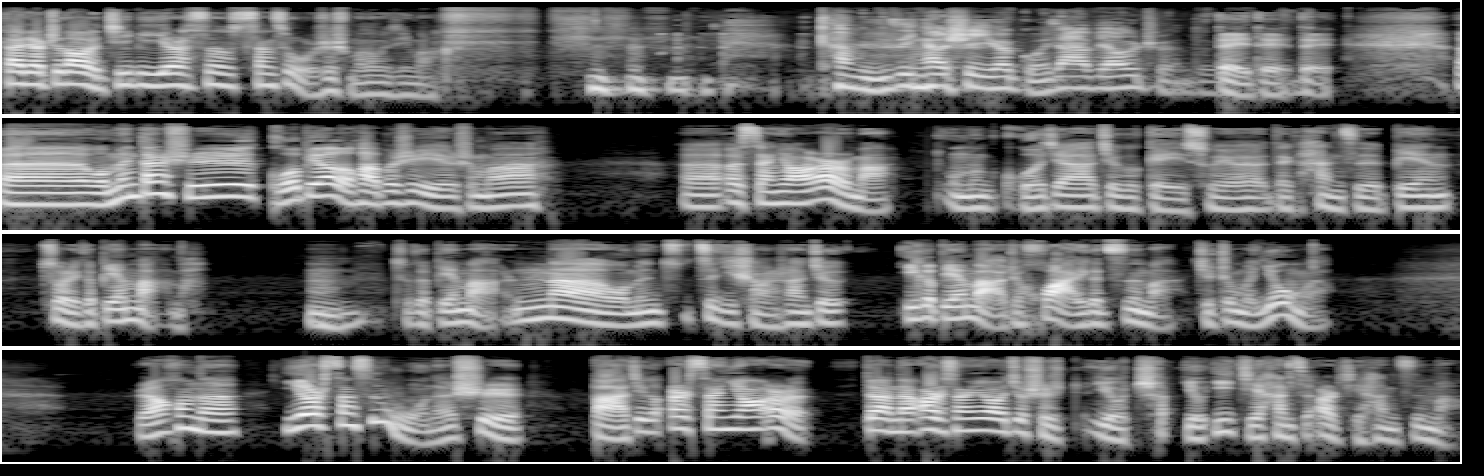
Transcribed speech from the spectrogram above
大家知道 GB 一二三三四五是什么东西吗？看名字应该是一个国家标准，对对对，呃，我们当时国标的话不是有什么呃二三幺二嘛？我们国家就给所有的汉字编做了一个编码嘛，嗯，这个编码，那我们自己手上就一个编码就画一个字嘛，就这么用了。然后呢，一二三四五呢是。把这个二三幺二，当然呢，二三幺就是有成有一级汉字、二级汉字嘛，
